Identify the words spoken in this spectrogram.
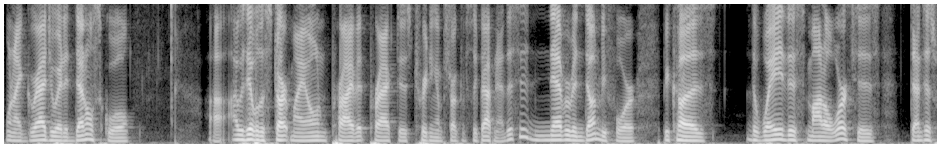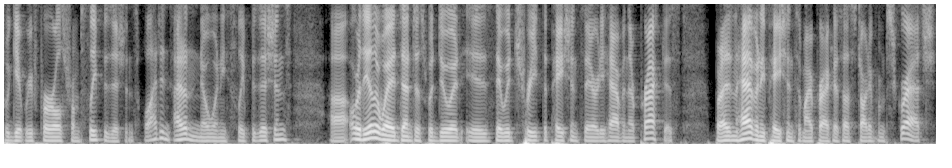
when I graduated dental school, uh, I was able to start my own private practice treating obstructive sleep apnea. This has never been done before because the way this model works is dentists would get referrals from sleep physicians. Well, I didn't I didn't know any sleep physicians. Uh, or the other way a dentist would do it is they would treat the patients they already have in their practice. But I didn't have any patients in my practice. I was starting from scratch.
